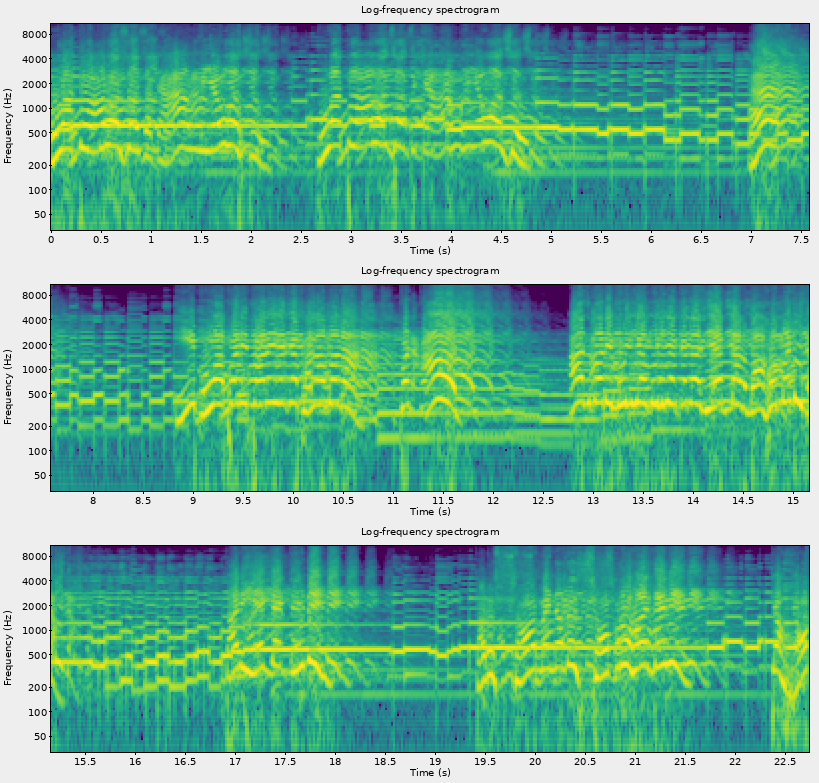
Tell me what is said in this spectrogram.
ભુવા તું આવો છો તો હા, હું એવો છું. ભુવા તો આવો છો કે હા હું એવો છું. હે? ઈ ભુવા પડી પાડી કે ભલામણા. પણ આજ આજ મારી મુંડિયા મુંડિયા કદાચ એક દાણ વાહો મળી જા તારી એક એક ઉડી તારું સો મહિનાનો છોકરો હોય દેવી, કે હો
